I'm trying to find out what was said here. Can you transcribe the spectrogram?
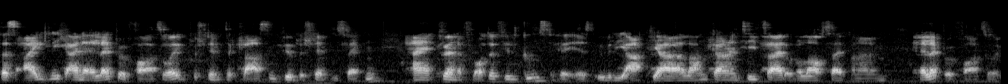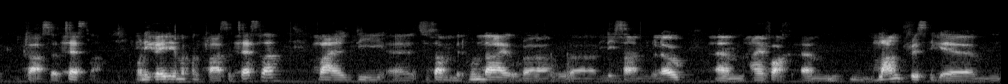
dass eigentlich ein Elektrofahrzeug bestimmte Klassen für bestimmte Zwecken für eine Flotte viel günstiger ist, über die acht Jahre lang Garantiezeit oder Laufzeit von einem Elektrofahrzeug, Klasse Tesla. Und ich rede immer von Klasse Tesla, weil die äh, zusammen mit Hyundai oder, oder Nissan Renault ähm, einfach ähm, langfristige ähm,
